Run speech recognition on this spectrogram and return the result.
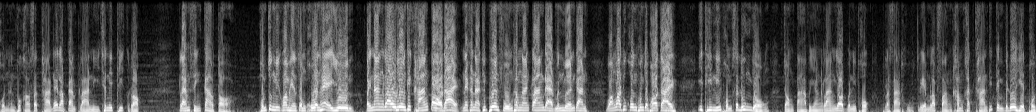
คนอันพวกเขาศรัทธาได้รับการปราณีชนิดพิกล็อกแหลมสิงห์กล่าวต่อ ผมจึงมีความเห็นสมควรให้ไอยูน ไปนั่งเล่าเรื่องที่ค้างต่อได้ ในขณะที่เพื่อนฝูงทำงานกลางแดดเหมือนเหมือนกัน หวังว่าทุกคนคงจะพอใจ อีทีนี้ผมสะดุ้งโหยงจ้องตาไปยังร่างยอดวันิพกประสาทหูเตรียมรับฟังคำคัดค้านที่เต็มไปด้วยเหตุผล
